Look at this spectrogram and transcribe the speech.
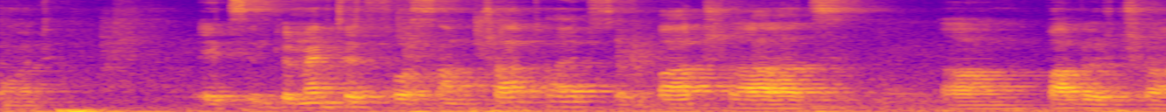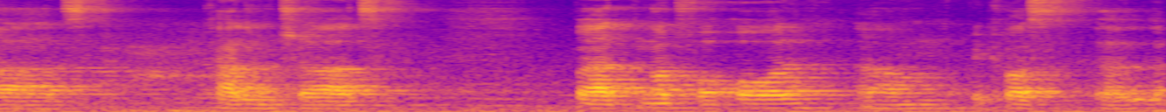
point. It's implemented for some chart types, so bar charts, um, bubble charts, column charts, but not for all um, because uh,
